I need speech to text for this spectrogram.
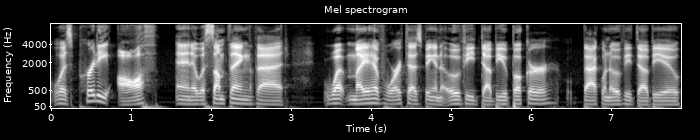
was pretty off, and it was something that what may have worked as being an OVW booker back when OVW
